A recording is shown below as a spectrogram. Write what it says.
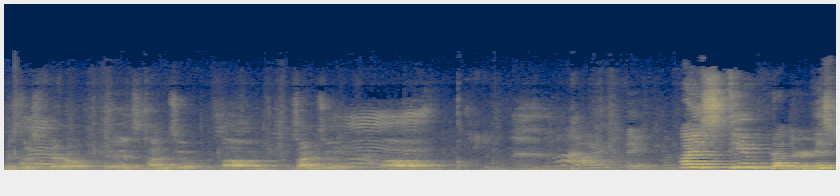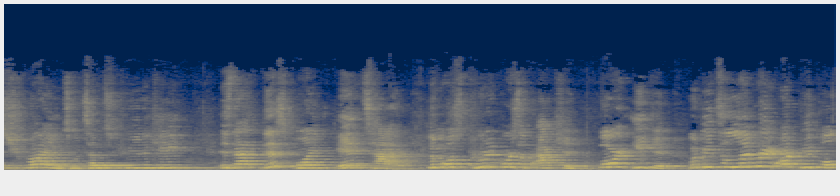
Mr. Pharaoh, it's time to, uh, time to, uh, I think My esteemed brother is trying to attempt to communicate is at this point in time, the most prudent course of action for Egypt would be to liberate our people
